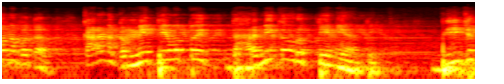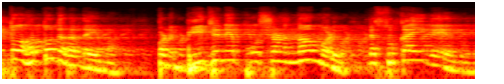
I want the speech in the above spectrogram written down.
બદલ. કારણ ગમે તેવો તો એક ધાર્મિક વૃત્તિની હતી. બીજ તો હતો જ હૃદયમાં. પણ બીજને પોષણ ન મળ્યું, એટલે સુકાઈ ગયેલું.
